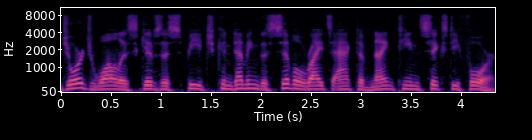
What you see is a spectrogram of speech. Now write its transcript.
George Wallace gives a speech condemning the Civil Rights Act of 1964,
